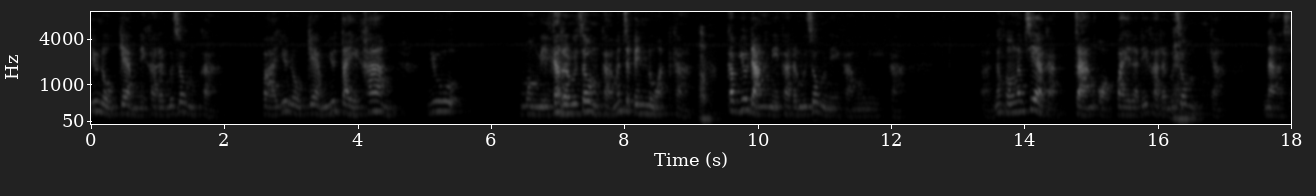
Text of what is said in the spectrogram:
ยูโนแก้มนี่ค่ะท่านผู้ชมค่ะฝ่ายูโนแก้มอยู่ไตข้างอยู่มองนี่ค่ะท่านผู้ชมค่ะ มันจะเป็นหนวดค่ะครับกับยูดังนี่ค่ะท่านผู้ชมนี่ค่ะมองนี้ค่ะอ่าน้ำของน้ำเชี่ยค่ะ จางออกไปแล้วดิค่ะท่านผู้ชมค่ะหนาใส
